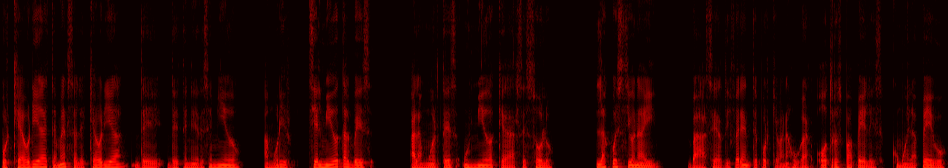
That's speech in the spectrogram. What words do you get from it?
¿Por qué habría de temérsele? ¿Qué habría de, de tener ese miedo a morir? Si el miedo tal vez a la muerte es un miedo a quedarse solo, la cuestión ahí va a ser diferente porque van a jugar otros papeles como el apego,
